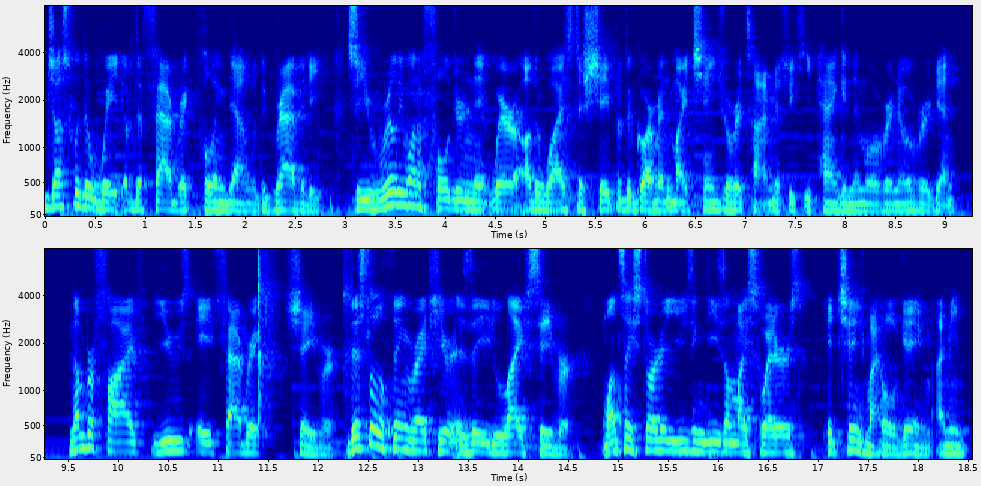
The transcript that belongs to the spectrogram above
just with the weight of the fabric pulling down with the gravity. So you really want to fold your knitwear, otherwise the shape of the garment might change over time if you keep hanging them over and over again. Number five, use a fabric shaver. This little thing right here is a lifesaver. Once I started using these on my sweaters, it changed my whole game. I mean,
